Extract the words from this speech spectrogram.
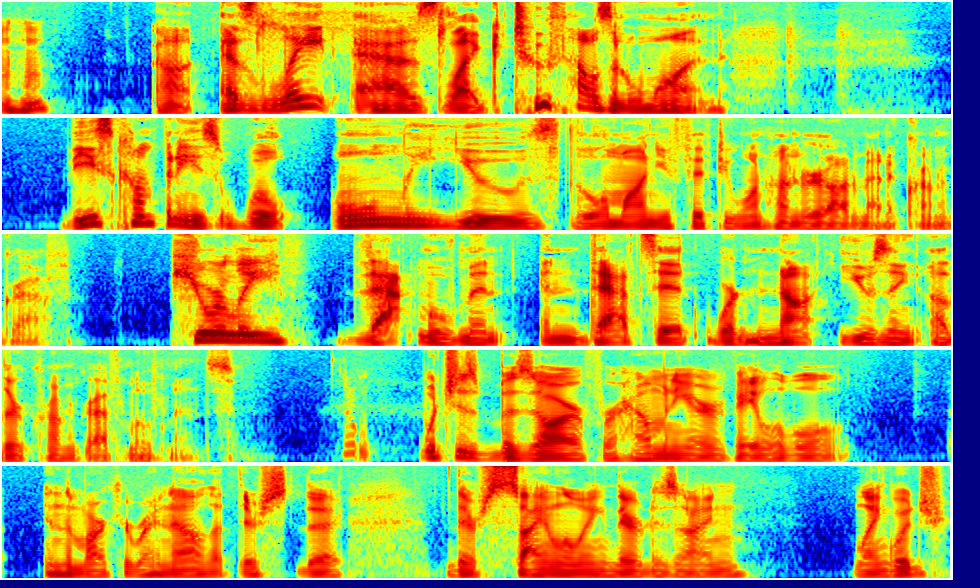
Mm-hmm. Uh, as late as like 2001, these companies will only use the Lemania 5100 automatic chronograph. Purely that movement, and that's it. We're not using other chronograph movements. Which is bizarre for how many are available in the market right now. That they're s- they're, siloing their design language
